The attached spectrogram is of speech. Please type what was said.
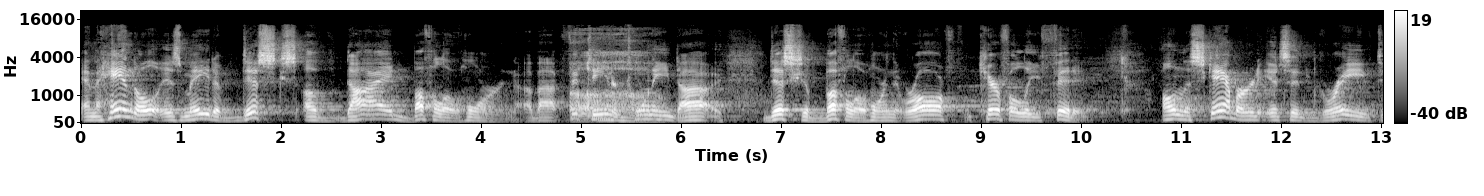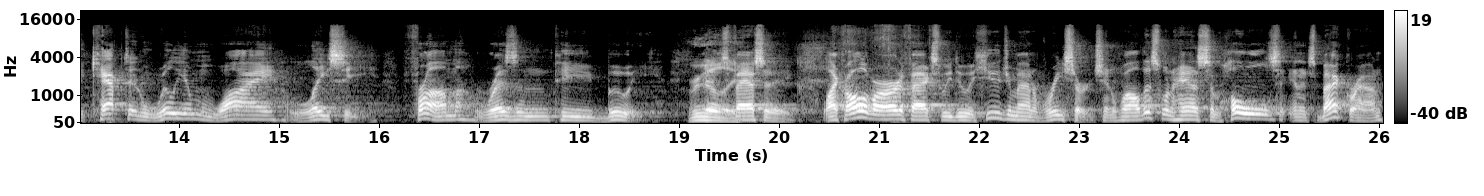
and the handle is made of discs of dyed buffalo horn, about 15 or 20 di- discs of buffalo horn that were all carefully fitted. On the scabbard, it's engraved to Captain William Y. Lacey from Rezin P. Bowie. Really? It's fascinating. Like all of our artifacts, we do a huge amount of research. And while this one has some holes in its background,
